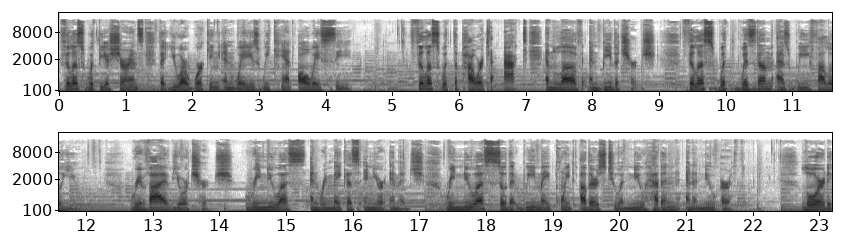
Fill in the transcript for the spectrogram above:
Fill us with the assurance that you are working in ways we can't always see Fill us with the power to act and love and be the church. Fill us with wisdom as we follow you. Revive your church. Renew us and remake us in your image. Renew us so that we may point others to a new heaven and a new earth. Lord,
